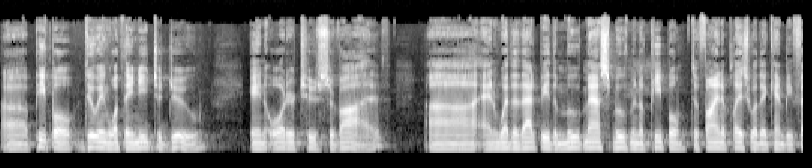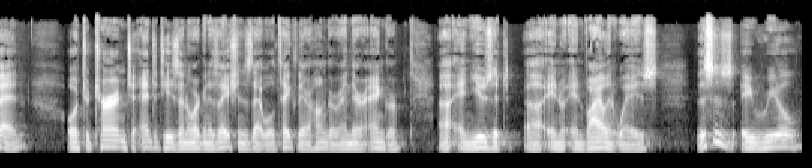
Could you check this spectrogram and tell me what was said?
uh, people doing what they need to do in order to survive. Uh, and whether that be the move, mass movement of people to find a place where they can be fed, or to turn to entities and organizations that will take their hunger and their anger uh, and use it uh, in, in violent ways, this is a real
